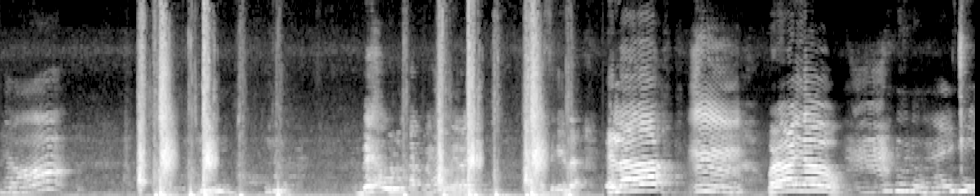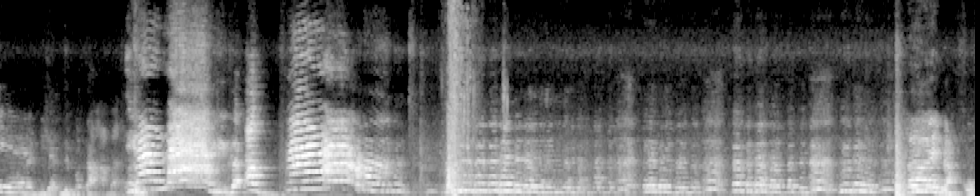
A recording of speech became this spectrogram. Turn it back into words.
No. Be, ulong ka may camera. Ayan si Ella. Ella! Where are you? Nagdiha, di bataan ba? Eh, ligaag! Ay, naku.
